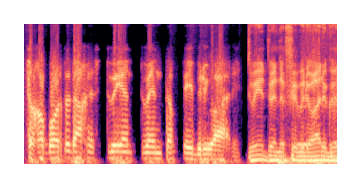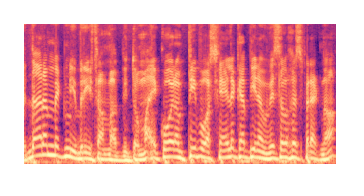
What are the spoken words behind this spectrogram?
Zijn geboortedag is 22 februari. 22 februari. goed. Daarom heb ik nu brief van Mapito. Maar ik hoor een piep. Waarschijnlijk heb je een wisselgesprek, no?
